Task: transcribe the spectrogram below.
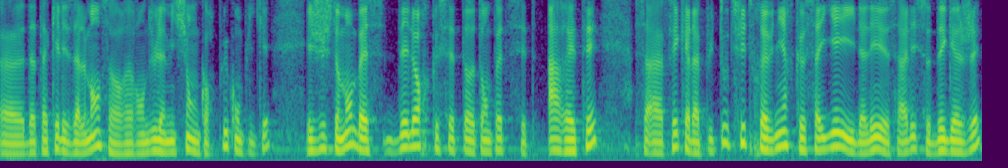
euh, d'attaquer les Allemands. Ça aurait rendu la mission encore plus compliquée. Et justement, ben, dès lors que cette euh, tempête s'est arrêtée, ça a fait qu'elle a pu tout de suite prévenir que ça y est, ça allait se dégager.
